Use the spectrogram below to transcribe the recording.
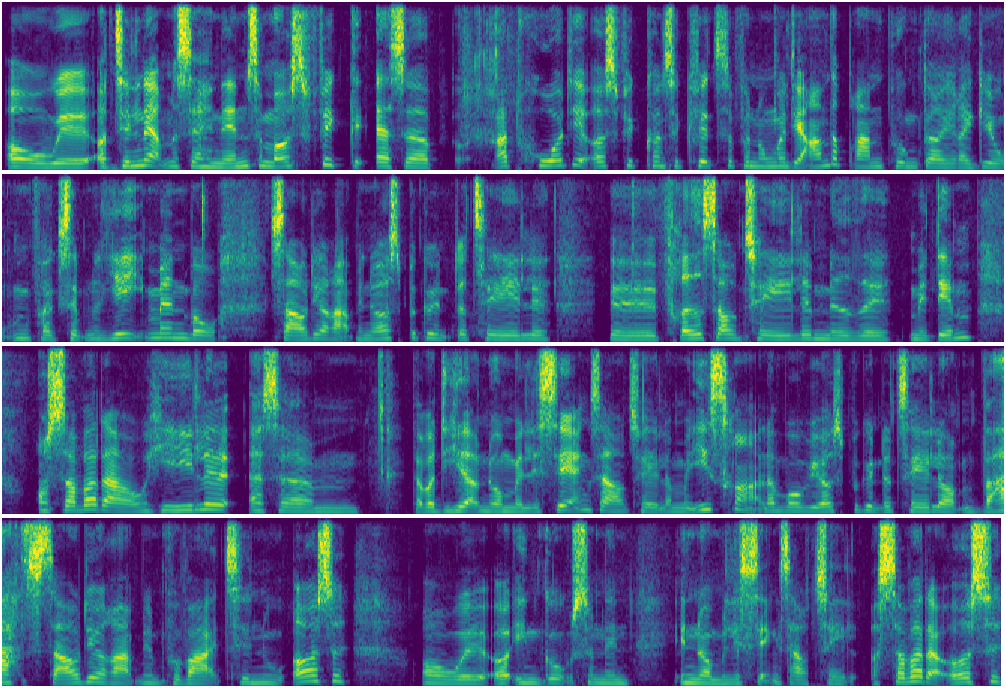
og, øh, og tilnærmede sig hinanden, som også fik, altså ret hurtigt også fik konsekvenser for nogle af de andre brandpunkter i regionen, for eksempel Yemen, hvor Saudi-Arabien også begyndte at tale øh, fredsaftale med, øh, med dem. Og så var der jo hele, altså, øhm, der var de her normaliseringsaftaler med Israel, hvor vi også begyndte at tale om, var Saudi-Arabien på vej til nu også og, øh, og indgå sådan en, en normaliseringsaftale. Og så var der også,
